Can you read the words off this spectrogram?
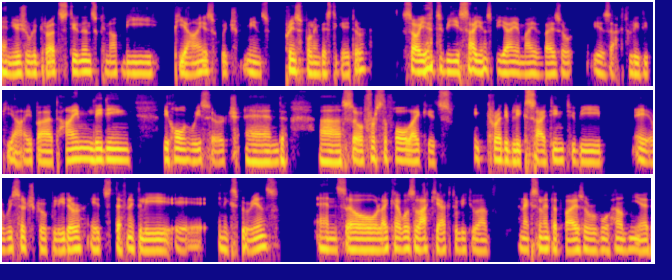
and usually grad students cannot be PIs, which means principal investigator. So I had to be science PI, and my advisor is actually the PI, but I'm leading the whole research. And uh, so, first of all, like it's incredibly exciting to be a research group leader. It's definitely a, an experience. And so, like, I was lucky actually to have an excellent advisor who helped me a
